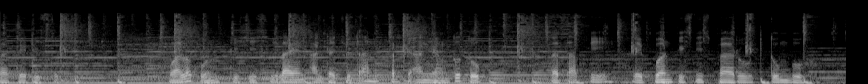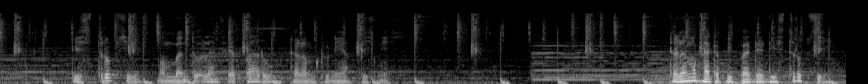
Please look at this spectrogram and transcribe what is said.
badai disrupsi. Walaupun di sisi lain ada jutaan pekerjaan yang tutup, tetapi ribuan bisnis baru tumbuh. Disrupsi membentuk landscape baru dalam dunia bisnis. Dalam menghadapi badai disrupsi,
